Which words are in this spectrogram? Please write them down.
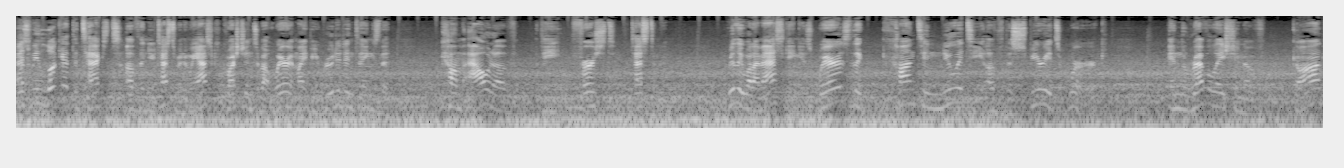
As we look at the texts of the New Testament and we ask questions about where it might be rooted in things that come out of the First Testament, really what I'm asking is where is the continuity of the Spirit's work in the revelation of God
